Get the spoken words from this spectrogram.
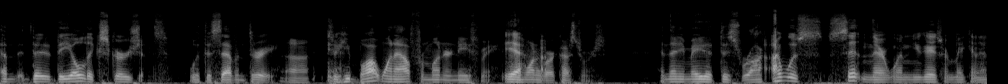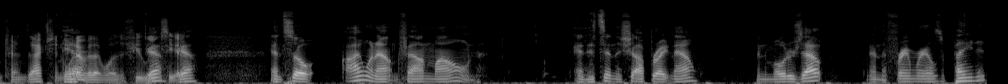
um, the the old excursions with the seven three. Uh, So he bought one out from underneath me. Yeah. from one of our customers, and then he made it this rock I was sitting there when you guys were making that transaction, Yeah. whatever that was, a few yeah, weeks ago. Yeah. And so I went out and found my own, and it's in the shop right now, and the motor's out, and the frame rails are painted,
